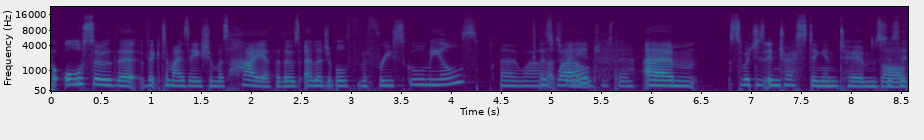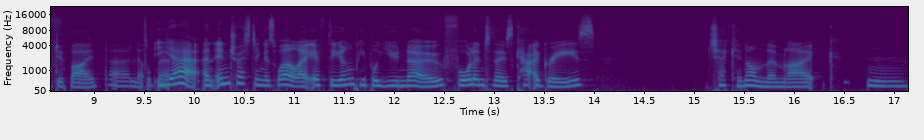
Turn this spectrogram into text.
But also, the victimization was higher for those eligible for free school meals, Oh wow, as that's really interesting. um, so which is interesting in terms So of the divide there a little bit. yeah, and interesting as well. Like if the young people you know fall into those categories, check in on them. Like Mm.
